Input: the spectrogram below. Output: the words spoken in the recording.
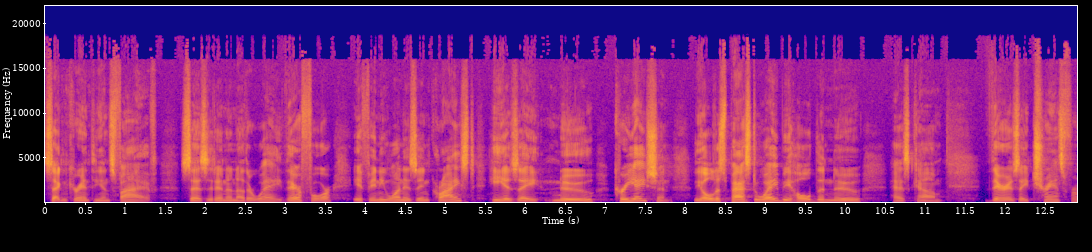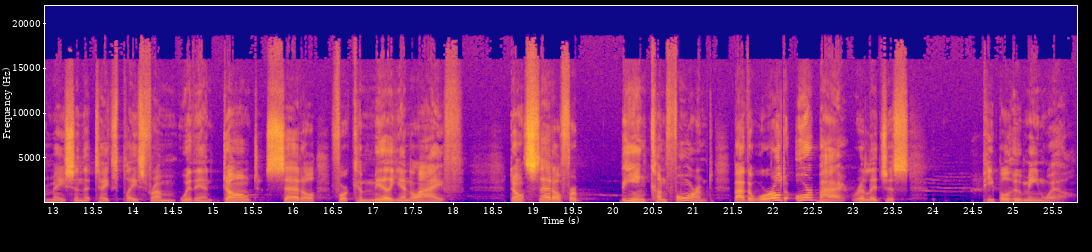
2 Corinthians 5 says it in another way. Therefore, if anyone is in Christ, he is a new creation. The old has passed away, behold, the new has come. There is a transformation that takes place from within. Don't settle for chameleon life. Don't settle for being conformed by the world or by religious people who mean well.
